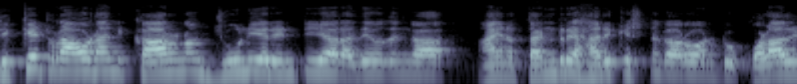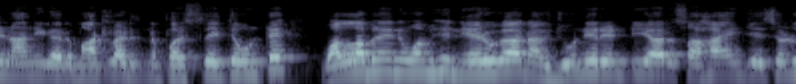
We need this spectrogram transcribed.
టికెట్ రావడానికి కారణం జూనియర్ ఎన్టీఆర్. అదేవిధంగా ఆయన తండ్రి హరికృష్ణ గారు అంటూ కొడాలి నాని గారు మాట్లాడిన పరిస్థితి అయితే ఉంటే వల్లభనేని వంశీ నేరుగా నాకు జూనియర్ ఎన్టీఆర్ సహాయం చేశాడు.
